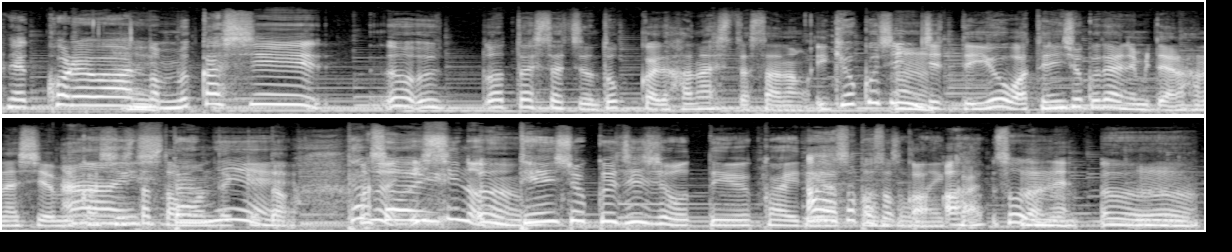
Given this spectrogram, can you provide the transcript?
でこれはあの、はい昔のう私たちのどっかで話したさなんか異局人事って要は転職だよねみたいな話を昔したと思うんだけど、あーしたね。多分医師の転職事情っていう回でやあったんそっか。そっかじゃないか。いあそうだね。うん。うん、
